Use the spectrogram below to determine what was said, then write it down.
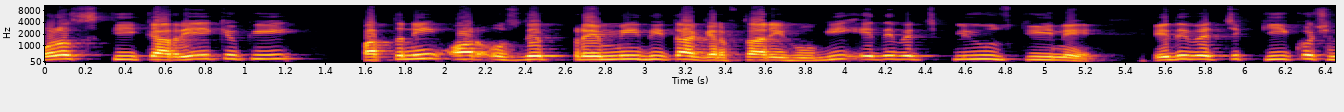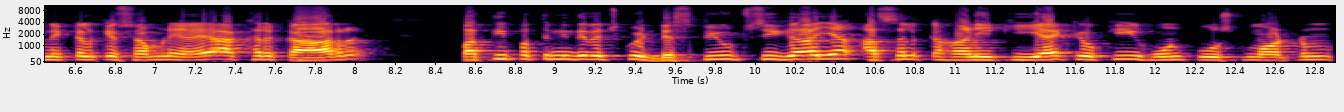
ਪੁਲਿਸ ਕੀ ਕਰ ਰਹੀ ਹੈ? ਕਿਉਂਕਿ ਪਤਨੀ ਔਰ ਉਸਦੇ ਪ੍ਰੇਮੀ ਦੀ ਤਾਂ ਗ੍ਰਿਫਤਾਰੀ ਹੋਗੀ ਇਹਦੇ ਵਿੱਚ ਕਲੂਜ਼ ਕੀ ਨੇ? ਇਹਦੇ ਵਿੱਚ ਕੀ ਕੁਝ ਨਿਕਲ ਕੇ ਸਾਹਮਣੇ ਆਇਆ? ਆਖਰਕਾਰ ਪਤੀ ਪਤਨੀ ਦੇ ਵਿੱਚ ਕੋਈ ਡਿਸਪਿਊਟ ਸੀਗਾ ਜਾਂ ਅਸਲ ਕਹਾਣੀ ਕੀ ਹੈ? ਕਿਉਂਕਿ ਹੁਣ ਪੋਸਟਮਾਰਟਮ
